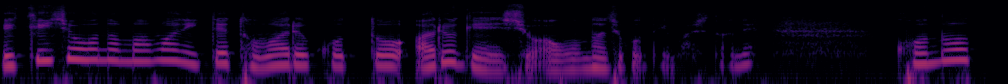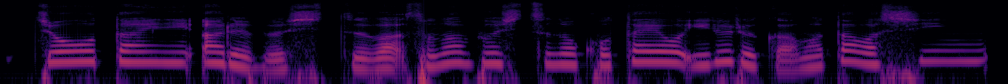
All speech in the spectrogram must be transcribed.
液状のままにて止まることある現象。あ、同じこと言いましたね。この状態にある物質はその物質の個体を入れるかまたは新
